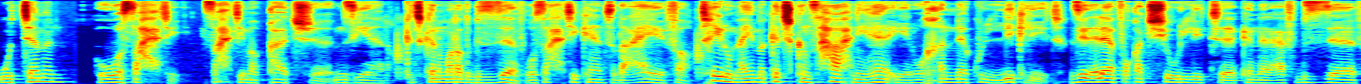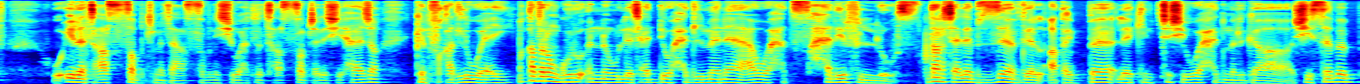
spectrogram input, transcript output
والثمن هو صحتي. صحتي ما بقاتش مزيانة. كنت كنمرض بزاف وصحتي كانت ضعيفة. تخيلوا معايا ما كنتش كنصحاح نهائيا واخا ناكل اللي كليت. زيد عليها فوق هادشي وليت كنلعب بزاف. وإلا تعصبت ما تعصبني شي واحد ولا تعصبت على شي حاجة كنفقد الوعي. نقدروا نقولوا أنه ولات عندي واحد المناعة واحد الصحة ديال الفلوس. درت على بزاف ديال الأطباء لكن حتى شي واحد ما لقى شي سبب.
